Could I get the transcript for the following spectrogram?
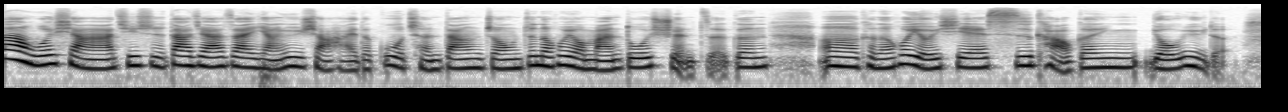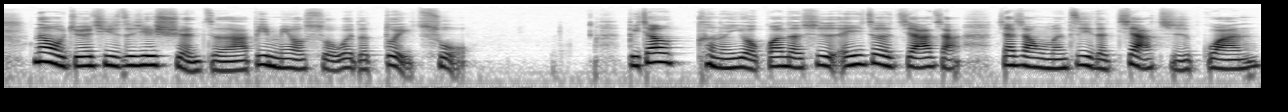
那我想啊，其实大家在养育小孩的过程当中，真的会有蛮多选择，跟嗯、可能会有一些思考跟犹豫的。那我觉得其实这些选择啊，并没有所谓的对错，比较可能有关的是，诶，这个家长家长我们自己的价值观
